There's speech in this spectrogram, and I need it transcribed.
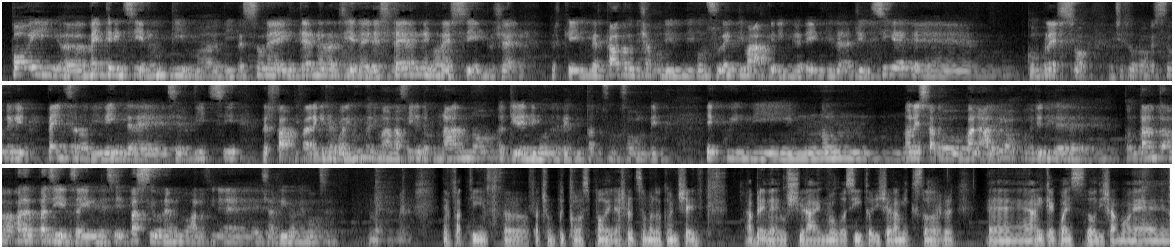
Poi eh, mettere insieme un team di persone interne all'azienda ed esterne non è semplice perché il mercato diciamo, di, di, consulenti marketing e delle agenzie è complesso, ci sono persone che pensano di vendere servizi per farti fare chissà quali numeri, ma alla fine dopo un anno ti rendi conto di aver buttato solo soldi e quindi non, non è stato banale, però voglio dire con tanta pazienza e passione uno alla fine ci arriva alle cose. Bene. Infatti uh, faccio un piccolo spoiler, se me lo concedi. A breve uscirà il nuovo sito di Ceramic Store. Eh, anche questo, diciamo, è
